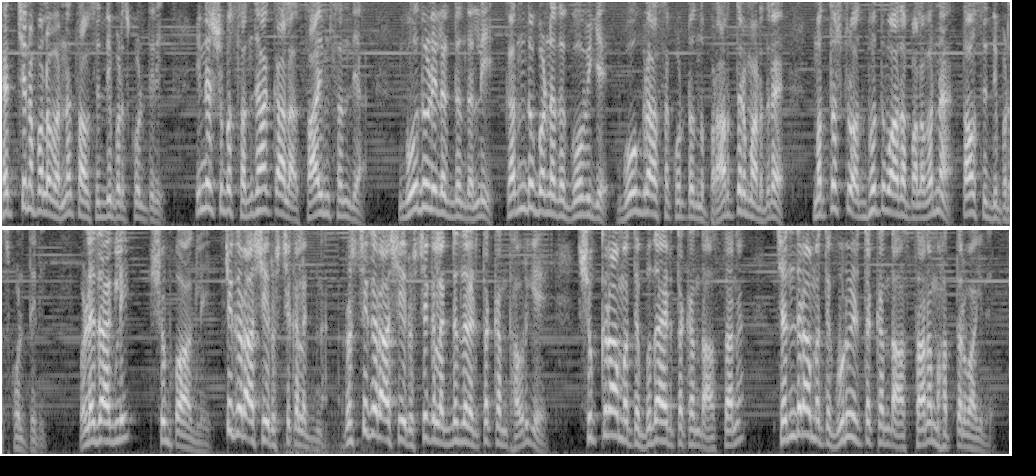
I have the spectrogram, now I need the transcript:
ಹೆಚ್ಚಿನ ಫಲವನ್ನು ತಾವು ಸಿದ್ಧಿಪಡಿಸ್ಕೊಳ್ತೀರಿ. ಇನ್ನು ಶುಭ ಸಂಧ್ಯಾಕಾಲ ಸಾಯಂ ಸಂಧ್ಯಾ. ಗೋಧುಳಿ ಲಗ್ನದಲ್ಲಿ ಕಂದು ಬಣ್ಣದ ಗೋವಿಗೆ ಗೋಗ್ರಾಸ ಕೊಟ್ಟೊಂದು ಪ್ರಾರ್ಥನೆ ಮಾಡಿದ್ರೆ ಮತ್ತಷ್ಟು ಅದ್ಭುತವಾದ ಫಲವನ್ನು ತಾವು ಸಿದ್ಧಿಪಡಿಸ್ಕೊಳ್ತೀರಿ. ಒಳ್ಳೆಯದಾಗಲಿ, ಶುಭವಾಗಲಿ. ವೃಶ್ಚಿಕ ರಾಶಿ, ವೃಶ್ಚಿಕ ಲಗ್ನ. ವೃಶ್ಚಿಕ ರಾಶಿ, ವೃಶ್ಚಿಕ ಲಗ್ನದಲ್ಲಿ ಇರ್ತಕ್ಕಂಥವ್ರಿಗೆ ಶುಕ್ರ ಮತ್ತು ಬುಧ ಇರ್ತಕ್ಕಂಥ ಆಸ್ಥಾನ, ಚಂದ್ರ ಮತ್ತು ಗುರು ಇರ್ತಕ್ಕಂಥ ಆಸ್ಥಾನ ಮಹತ್ತರವಾಗಿದೆ.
